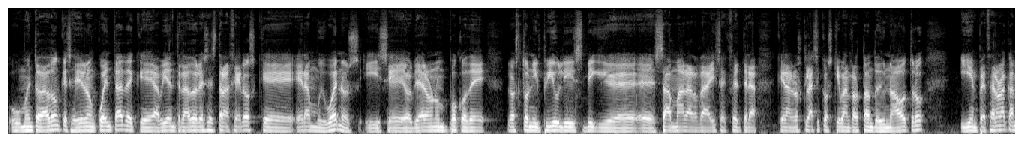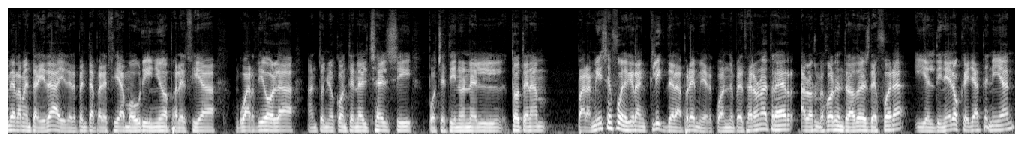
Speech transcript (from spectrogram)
Hubo un momento dado en que se dieron cuenta de que había entrenadores extranjeros que eran muy buenos y se olvidaron un poco de los Tony Pulis, Big eh, eh, Sam Allardyce, etcétera, que eran los clásicos que iban rotando de uno a otro y empezaron a cambiar la mentalidad y de repente aparecía Mourinho, aparecía Guardiola, Antonio Conte en el Chelsea, Pochettino en el Tottenham. Para mí ese fue el gran clic de la Premier, cuando empezaron a traer a los mejores entrenadores de fuera y el dinero que ya tenían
